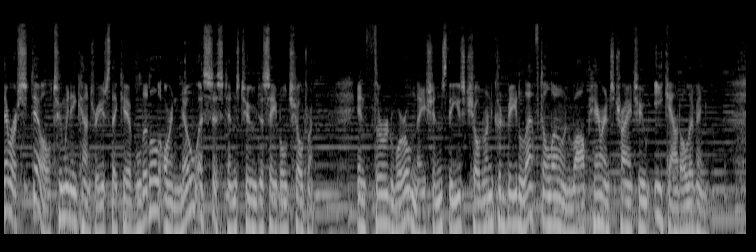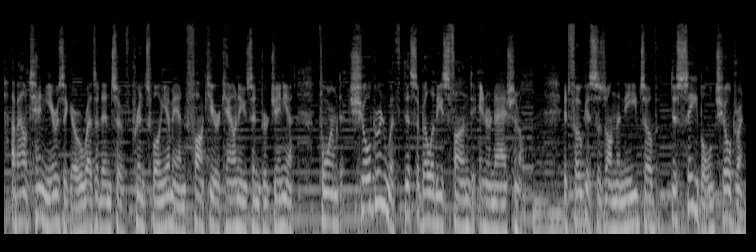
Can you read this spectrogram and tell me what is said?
There are still too many countries that give little or no assistance to disabled children. In third world nations, these children could be left alone while parents try to eke out a living. About 10 years ago, residents of Prince William and Fauquier counties in Virginia formed Children with Disabilities Fund International. It focuses on the needs of disabled children.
